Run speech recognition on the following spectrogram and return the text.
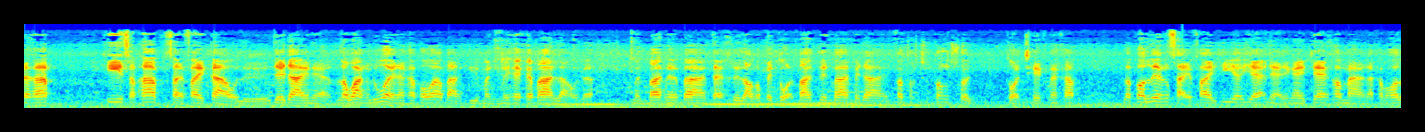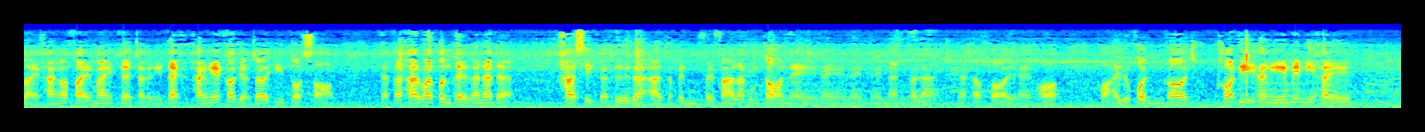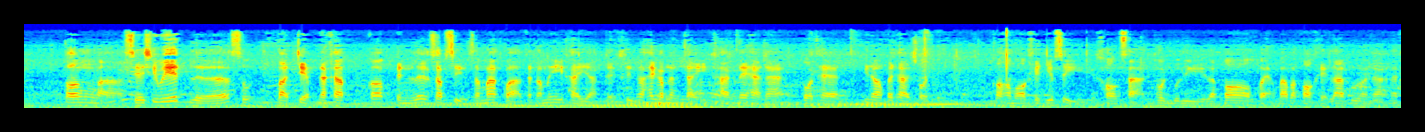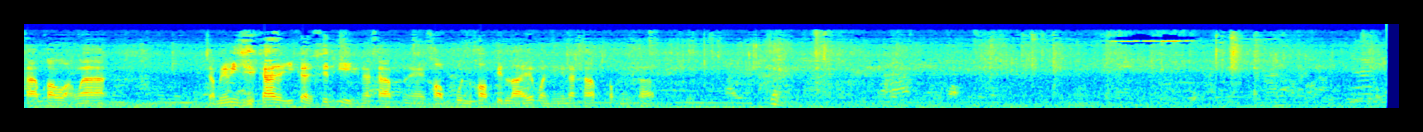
นะครับ ที่สภาพสายไฟเก่าหรือใดๆเนี่ยระวังด้วยนะครับ เพราะว่าบางทีมันไม่ใช่แค่บ้านเรานะมันบ้านเพื่อนบ้าน แต่คือเราก็ไปตรวจบ้านเพื่อนบ้านไม่ได้ ก็ต้องต้องช่วยตรวจเช็คนะครับ แล้วก็เรื่องสายไฟที่เยอะแยะเนี่ยยังไงแจ้งเข้ามานะครับ เพราะหลายครั้งก็ไฟไหม้เกิดจากอันนี้ แต่ครั้งนี้ก็เดี๋ยวเจ้าหน้าที่ตรวจสอบ แต่ก็คาดว่าต้นเพลิงก็น่าจะคลาสสิกก็คือน่าอาจจะเป็นไฟฟ้าลัดวงจรในในในในนั้นก็ได้นะครับ ก็ยังไงเพราะ ขอให้ทุกคนก็เคราะห์ดีครั้งนี้ไม่มีใครต้องเสียชีวิตหรือบาดเจ็บนะครับ ก็เป็นเรื่องทรัพย์สินซะมากกว่า แต่ก็ไม่มีใครอยากเกิดขึ้นก็ให้กำลังใจอีกครั้งในฐานะ ตัวแทนพี่น้องประชาชนกทมเขต24คลองสารธนบุรี แล้วก็แขวงบางประกอบเขตลาดบุรณะนะครับ ก็หวังว่าจะไม่มีเหตุการณ์อย่างนี้เกิดขึ้นอีกนะครับขอบคุณขอบปินไลฟ์วันนี้นะครับ ขอบคุณครับ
